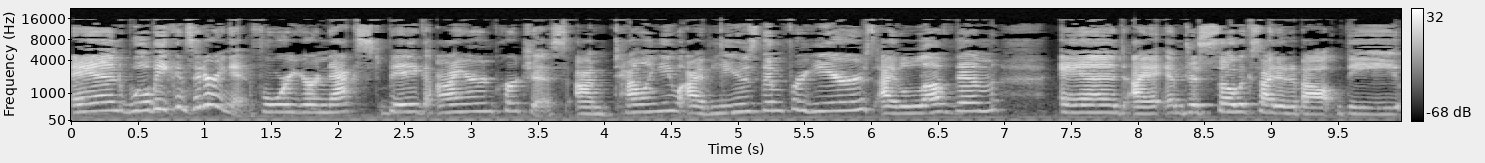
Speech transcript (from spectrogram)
And we'll be considering it for your next big iron purchase. I'm telling you, I've used them for years. I love them. And I am just so excited about the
